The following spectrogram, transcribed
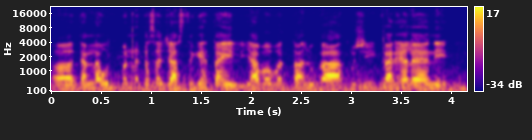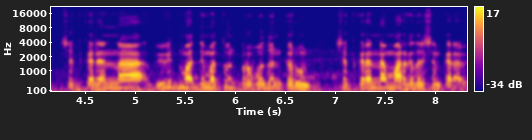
त्यांना उत्पन्न कसं जास्त घेता येईल याबाबत तालुका कृषी कार्यालयाने शेतकऱ्यांना विविध माध्यमातून प्रबोधन करून शेतकऱ्यांना मार्गदर्शन करावे.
